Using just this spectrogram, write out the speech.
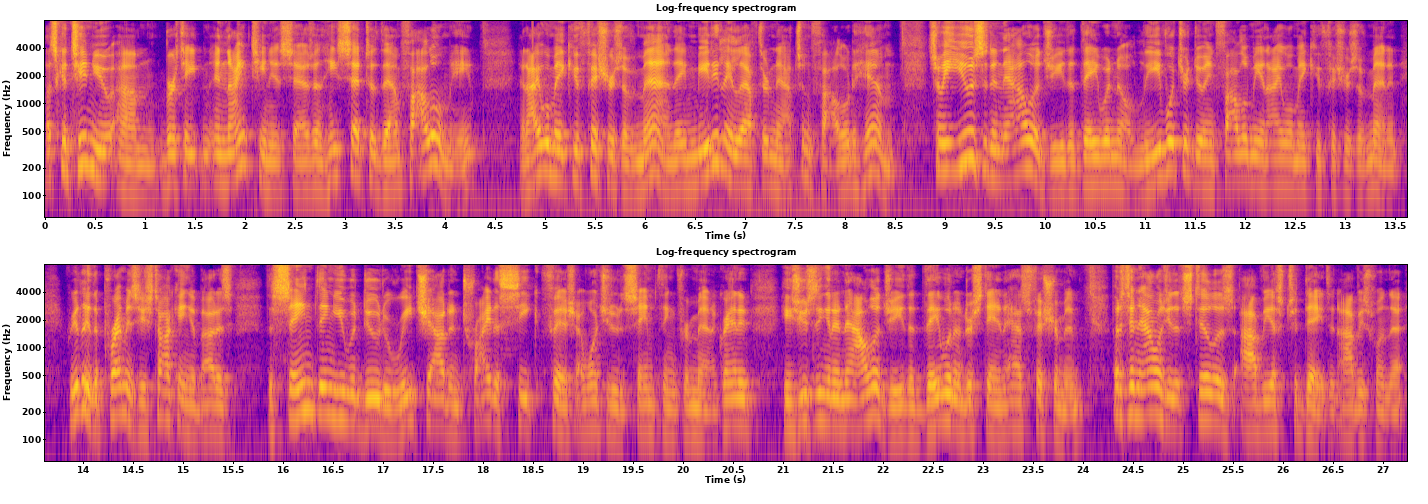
Let's continue. Um, verse 8 and 19 it says, And he said to them, Follow me and I will make you fishers of men. They immediately left their nets and followed him. So he used an analogy that they would know leave what you're doing, follow me, and I will make you fishers of men. And really, the premise he's talking about is the same thing you would do to reach out and try to seek fish. I want you to do the same thing for men. Granted, he's using an analogy that they would understand as fishermen, but it's an analogy that still is obvious today. It's an obvious one that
